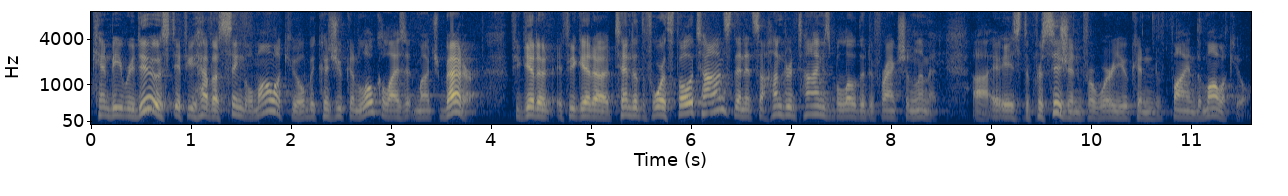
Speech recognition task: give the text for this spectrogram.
can be reduced if you have a single molecule because you can localize it much better. If you get a, if you get a 10 to the fourth photons, then it's 100 times below the diffraction limit, uh, is the precision for where you can find the molecule.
